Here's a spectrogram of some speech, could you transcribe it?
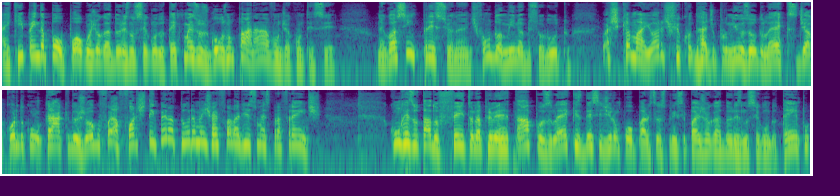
A equipe ainda poupou alguns jogadores no segundo tempo, mas os gols não paravam de acontecer. Negócio impressionante, foi um domínio absoluto. Eu acho que a maior dificuldade para o News Old Lex, de acordo com o craque do jogo, foi a forte temperatura, mas a gente vai falar disso mais para frente. Com o resultado feito na primeira etapa, os Leques decidiram poupar seus principais jogadores no segundo tempo,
